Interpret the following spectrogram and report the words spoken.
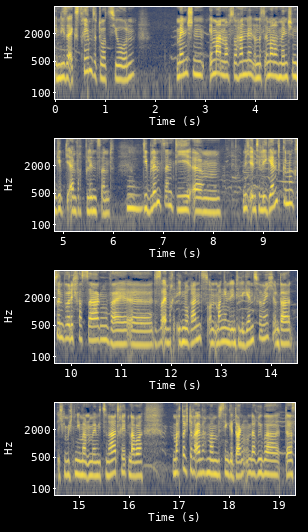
in dieser Extremsituation Menschen immer noch so handeln und es immer noch Menschen gibt, die einfach blind sind. Die blind sind, die ähm, nicht intelligent genug sind, würde ich fast sagen, weil äh, das ist einfach Ignoranz und mangelnde Intelligenz für mich. Und da, ich möchte niemandem irgendwie zu nahe treten, aber macht euch doch einfach mal ein bisschen Gedanken darüber, dass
